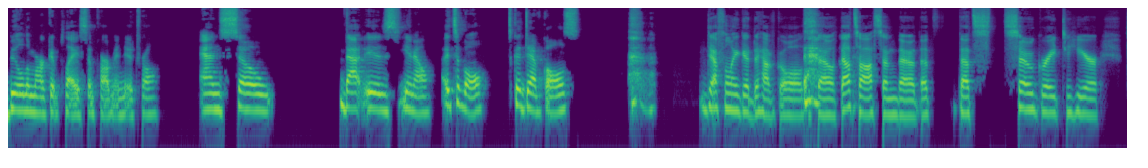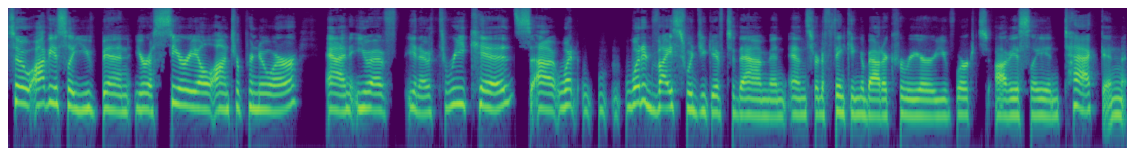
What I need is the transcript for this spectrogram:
build a marketplace of carbon neutral. And so that is, you know, it's a goal. It's good to have goals. Definitely good to have goals. So that's awesome though. That's that's so great to hear. So obviously you've been you're a serial entrepreneur and you have you know three kids. Uh, what what advice would you give to them and and sort of thinking about a career? You've worked obviously in tech and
